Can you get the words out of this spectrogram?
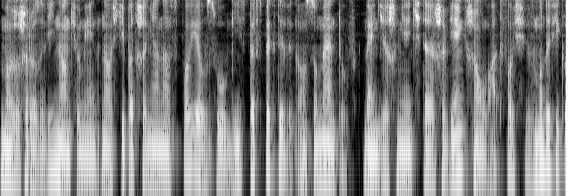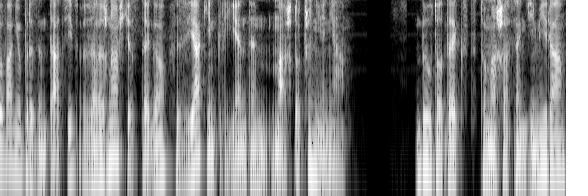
Możesz rozwinąć umiejętności patrzenia na swoje usługi z perspektywy konsumentów. Będziesz mieć też większą łatwość w modyfikowaniu prezentacji w zależności od tego, z jakim klientem masz do czynienia. Był to tekst Tomasza Sędzimira,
